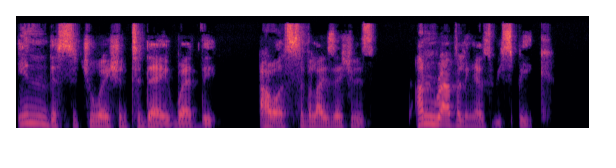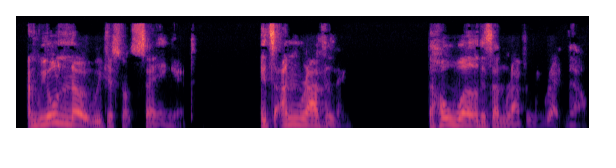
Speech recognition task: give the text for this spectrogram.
in this situation today where the, our civilization is unraveling as we speak, and we all know we're just not saying it, it's unraveling. The whole world is unraveling right now.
